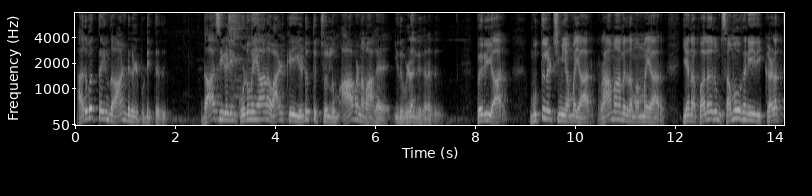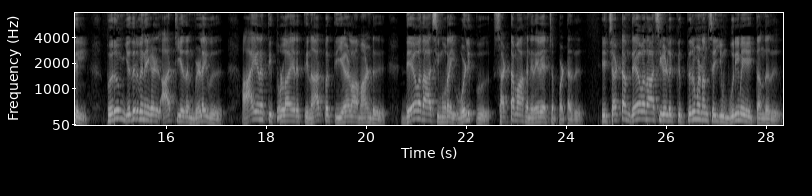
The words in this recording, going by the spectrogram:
அறுபத்தைந்து ஆண்டுகள் பிடித்தது. தாசிகளின் கொடுமையான வாழ்க்கையை எடுத்துச் சொல்லும் ஆவணமாக இது விளங்குகிறது. பெரியார் முத்துலட்சுமி அம்மையார் ராமாமிர்தம் அம்மையார் என பலரும் சமூக நீதி களத்தில் பெரும் எதிர்வினைகள் ஆற்றியதன் விளைவு ஆயிரத்தி தொள்ளாயிரத்தி நாற்பத்தி ஏழாம் ஆண்டு தேவதாசி முறை ஒழிப்பு சட்டமாக நிறைவேற்றப்பட்டது. இச்சட்டம் தேவதாசிகளுக்கு திருமணம் செய்யும் உரிமையை தந்தது.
